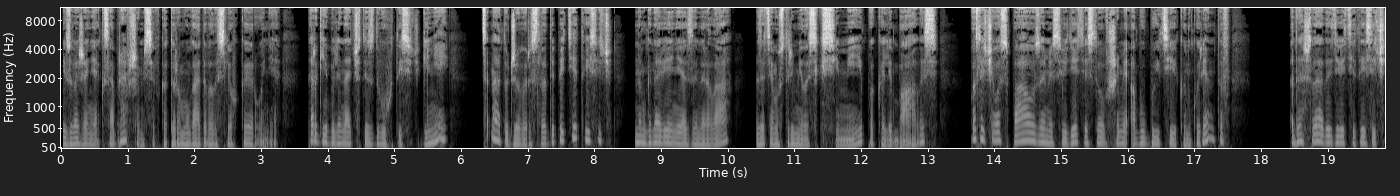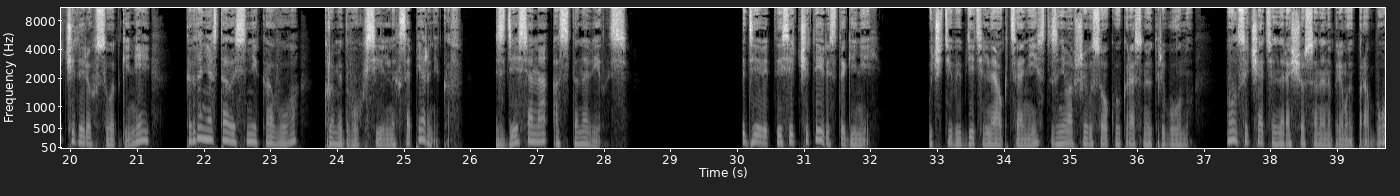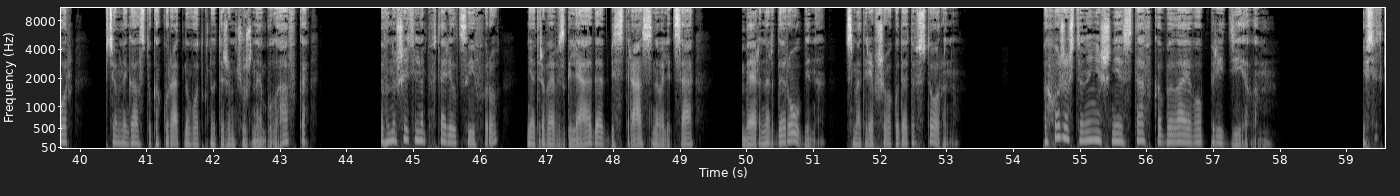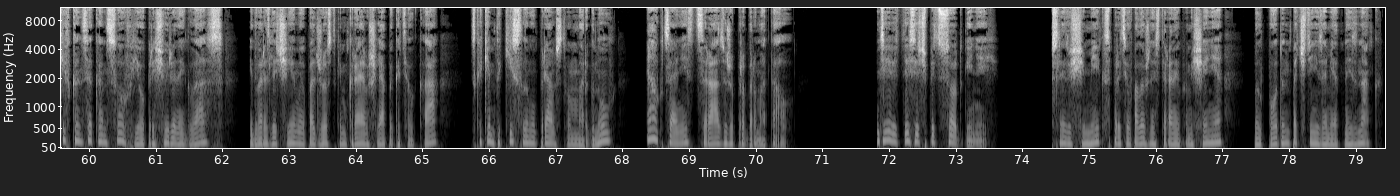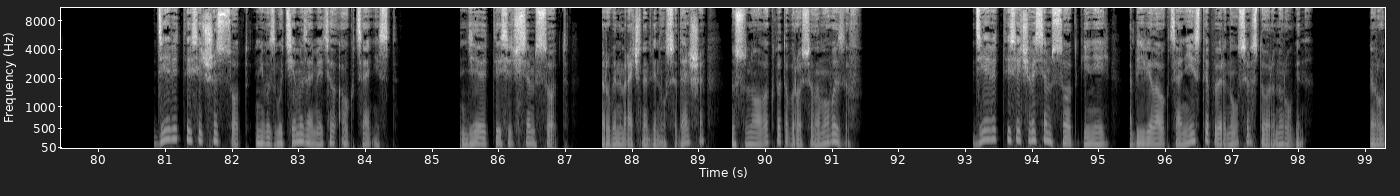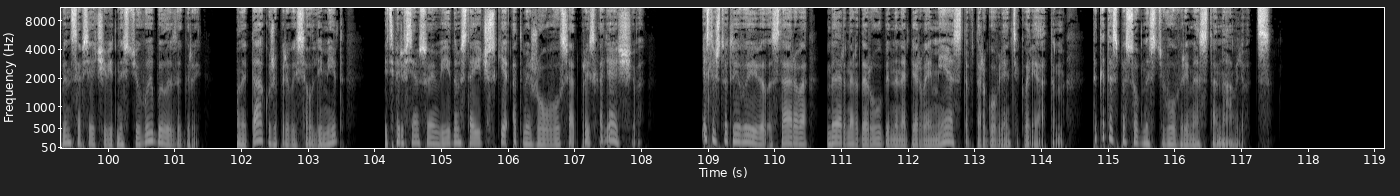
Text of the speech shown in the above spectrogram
Из уважения к собравшимся, в котором угадывалась легкая ирония, торги были начаты с двух тысяч геней, цена тут же выросла до пяти тысяч, на мгновение замерла, затем устремилась к семи, поколебалась, после чего с паузами, свидетельствовавшими об убытии конкурентов, дошла до 9400 геней, когда не осталось никого, кроме двух сильных соперников. Здесь она остановилась. 9400 геней. Учтивый бдительный аукционист, занимавший высокую красную трибуну, волосы тщательно расчесаны на прямой пробор, в темный галстук аккуратно воткнута жемчужная булавка, внушительно повторил цифру — не отрывая взгляда от бесстрастного лица Бернарда Рубина, смотревшего куда-то в сторону. Похоже, что нынешняя ставка была его пределом. И все-таки в конце концов его прищуренный глаз, едва различимый под жестким краем шляпы котелка, с каким-то кислым упрямством моргнул, и аукционист сразу же пробормотал. «Девять тысяч пятьсот геней». В следующий миг с противоположной стороны помещения был подан почти незаметный знак. «Девять тысяч шестьсот», — невозмутимо заметил аукционист. «Девять тысяч семьсот». Рубин мрачно двинулся дальше, но снова кто-то бросил ему вызов. «Девять тысяч восемьсот геней», — объявил аукционист и повернулся в сторону Рубина. Но Рубин со всей очевидностью выбыл из игры. Он и так уже превысил лимит — и теперь всем своим видом стоически отмежевывался от происходящего. Если что-то и выявило старого Бернарда Рубина на первое место в торговле антиквариатом, так это способность вовремя останавливаться.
